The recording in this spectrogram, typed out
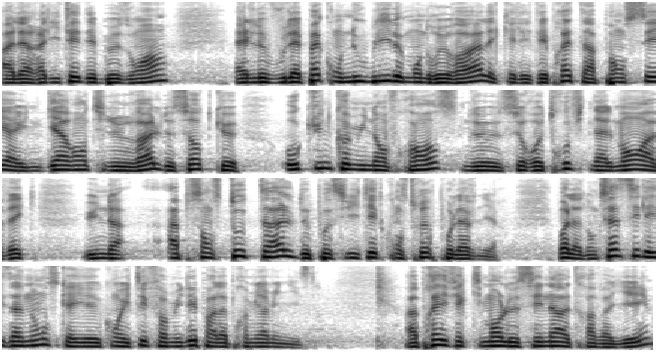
à la réalité des besoins, elle ne voulait pas qu'on oublie le monde rural et qu'elle était prête à penser à une garantie rurale de sorte qu'aucune commune en France ne se retrouve finalement avec une absence totale de possibilité de construire pour l'avenir. Voilà, donc ça, c'est les annonces qui ont été formulées par la Première ministre. Après, effectivement, le Sénat a travaillé.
